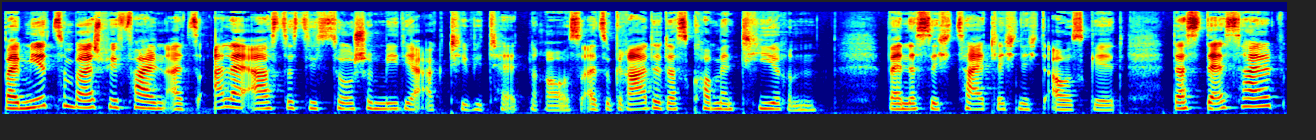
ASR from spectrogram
Bei mir zum Beispiel fallen als allererstes die Social-Media-Aktivitäten raus, also gerade das Kommentieren, wenn es sich zeitlich nicht ausgeht. Das deshalb,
